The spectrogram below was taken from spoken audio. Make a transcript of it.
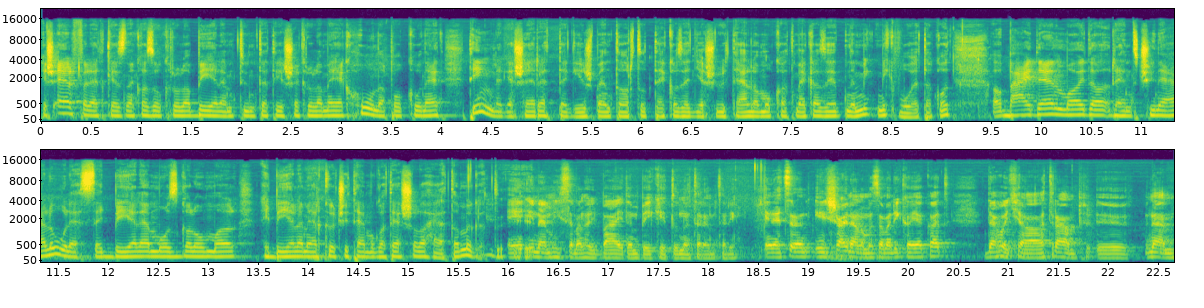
És elfeledkeznek azokról a BLM tüntetésekről, amelyek hónapokon át ténylegesen rettegésben tartották az Egyesült Államokat, meg azért nem, mik, mik voltak ott. A Biden majd a rendcsináló lesz egy BLM mozgalommal, egy BLM erkölcsi támogatással a háta mögött? Én, én nem hiszem el, hogy Biden békét tudna teremteni. Én egyszerűen én sajnálom az amerikaiakat, de hogyha Trump ő, nem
